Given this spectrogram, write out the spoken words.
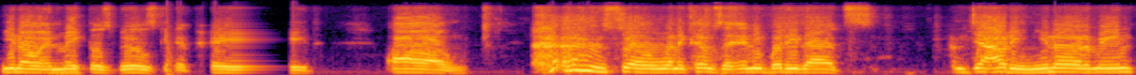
you know, and make those bills get paid. Um, so when it comes to anybody that's doubting, you know what I mean?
